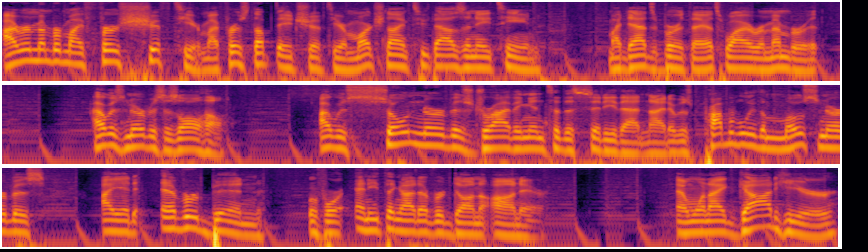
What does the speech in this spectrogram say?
I remember my first shift here, my first update shift here, March 9, 2018, my dad's birthday. That's why I remember it. I was nervous as all hell. I was so nervous driving into the city that night. It was probably the most nervous I had ever been before anything I'd ever done on air. And when I got here,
